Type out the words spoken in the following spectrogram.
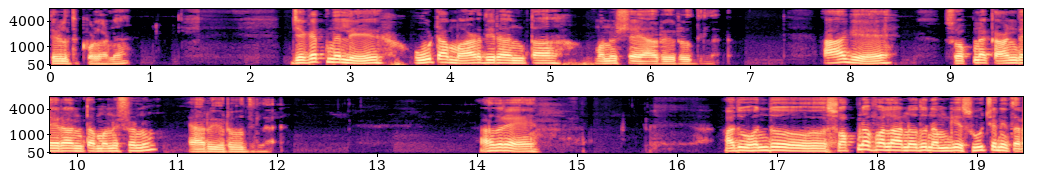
ತಿಳಿದುಕೊಳ್ಳೋಣ. ಜಗತ್ತಿನಲ್ಲಿ ಊಟ ಮಾಡದಿರೋ ಅಂಥ ಮನುಷ್ಯ ಯಾರು ಇರುವುದಿಲ್ಲ. ಹಾಗೆ ಸ್ವಪ್ನ ಕಾಣದೇ ಇರೋ ಅಂಥ ಮನುಷ್ಯನು ಯಾರು ಇರುವುದಿಲ್ಲ. ಆದರೆ ಅದು ಒಂದು ಸ್ವಪ್ನ ಫಲ ಅನ್ನೋದು ನಮಗೆ ಸೂಚನೆ ಥರ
